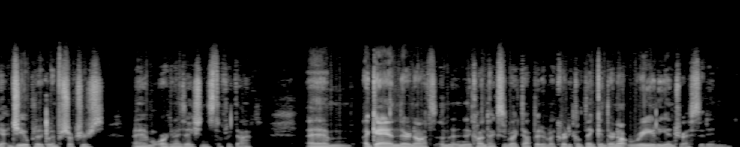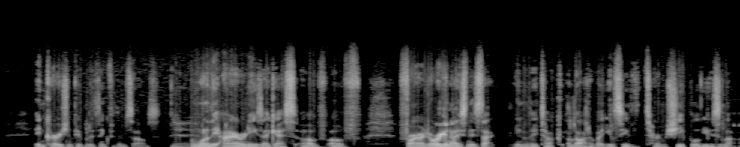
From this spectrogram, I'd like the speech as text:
yeah geopolitical infrastructures um organizations stuff like that. Um again they're not in the, in the context of like that bit of like critical thinking they're not really interested in encouraging people to think for themselves. Yeah, and one of the ironies, I guess, of of far right organizing is that you know they talk a lot about. You'll see the term sheep will use a lot.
